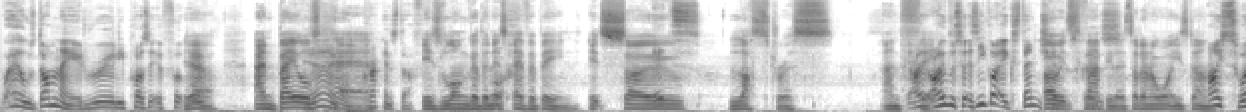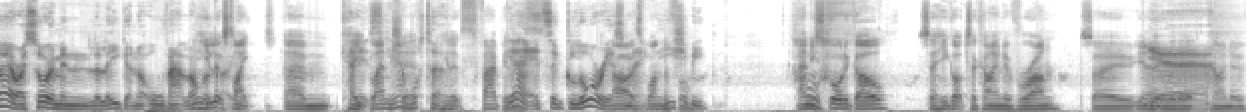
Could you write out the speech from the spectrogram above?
Wales dominated. Really positive football. Yeah. And Bale's yeah, hair cracking stuff. is longer than it's Oh. ever been. It's so It's lustrous and. I, I was has he got extensions? oh, it's 'Cause fabulous. I don't know what he's done. I swear I saw him in La Liga not all that long he ago. He looks like um, Kate it's- yeah, what a- he looks fabulous. yeah, it's a glorious Oh, name. it's He should be and he scored a goal, so he got to kind of run. So you know, with it kind of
